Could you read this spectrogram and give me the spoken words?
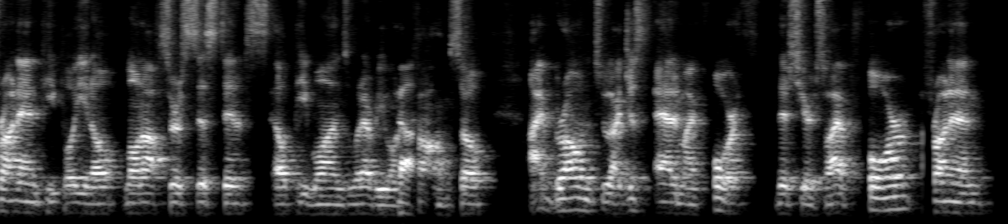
front end people, you know, loan officer assistants, LP ones, whatever you want yeah. to call them. So I've grown to, I just added my fourth this year. So I have four front end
